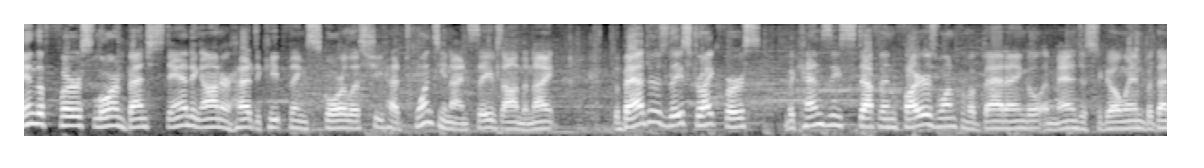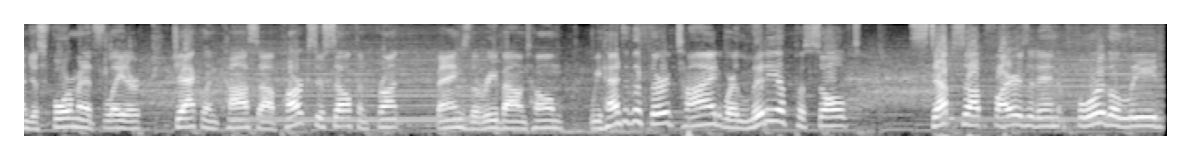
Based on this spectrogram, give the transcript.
In the first, Lauren Bench standing on her head to keep things scoreless. She had 29 saves on the night. The Badgers, they strike first. Mackenzie Steffen fires one from a bad angle and manages to go in, but then just four minutes later, Jacqueline Casa parks herself in front, bangs the rebound home. We head to the third tied where Lydia Pasault steps up, fires it in for the lead.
